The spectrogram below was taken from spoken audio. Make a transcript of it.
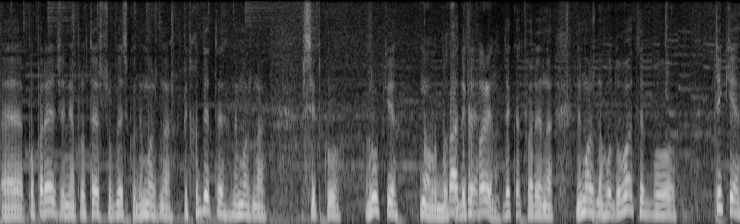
е, попередження про те, що близько не можна підходити, не можна в сітку руки, Ну, бо це дика тварина. дика тварина. Не можна годувати, бо тільки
